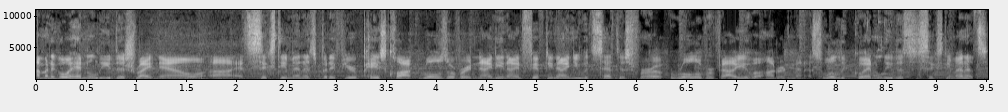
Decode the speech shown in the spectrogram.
I'm going to go ahead and leave this right now uh, at 60 minutes, but if your pace clock rolls over at 99.59, you would set this for a rollover value of 100 minutes. So we'll go ahead and leave this at 60 minutes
